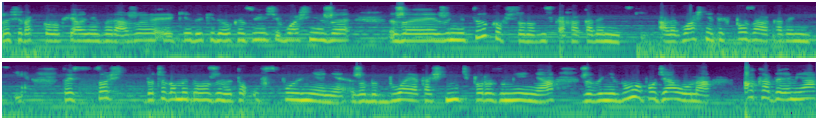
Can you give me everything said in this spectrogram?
że się tak kolokwialnie wyrażę, kiedy, kiedy okazuje się właśnie, że, że, że nie tylko w środowiskach akademickich, ale właśnie tych pozaakademickich, to jest coś, do czego my dążymy, to uwspólnienie, żeby była jakaś nić porozumienia, żeby nie było podziału na akademia,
